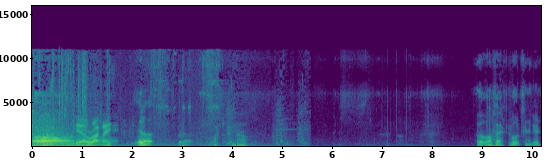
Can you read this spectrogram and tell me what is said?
Oh, Yeah, alright, mate. you know. Fucking hell. I got one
